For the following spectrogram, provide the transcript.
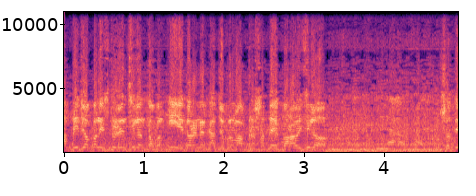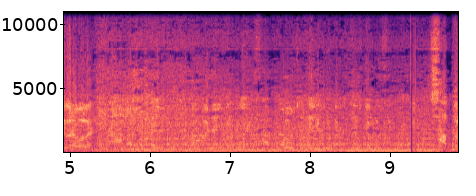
আপনি যখন স্টুডেন্ট ছিলেন, তখন কি এই ধরনের কার্যক্রম আপনার সাথে করা হয়েছিল? সত্যি করে বলেন। ছাত্র।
